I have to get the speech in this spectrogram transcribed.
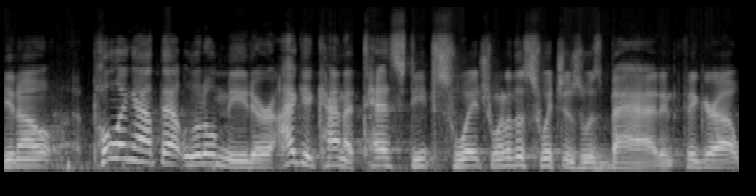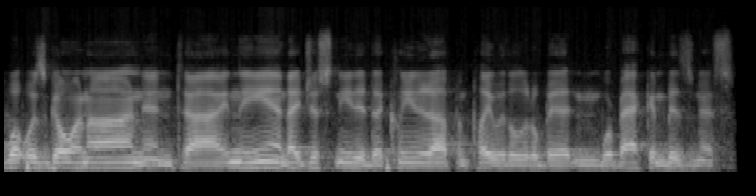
you know, pulling out that little meter, I could kind of test each switch. One of the switches was bad and figure out what was going on. And uh, in the end, I just needed to clean it up and play with it a little bit, and we're back in business.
